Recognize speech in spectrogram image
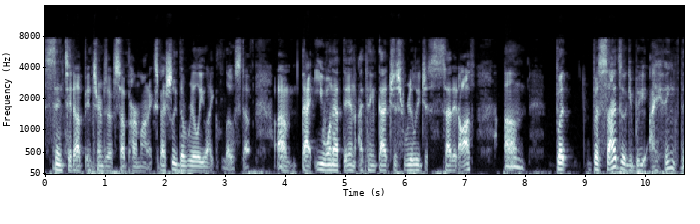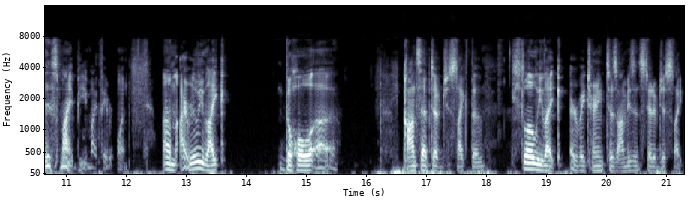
sent it up in terms of subharmonic, especially the really like low stuff. Um, that E1 at the end, I think that just really just set it off. Um, but besides Boogie, I think this might be my favorite one. Um, I really like the whole uh concept of just like the slowly like everybody turning to zombies instead of just like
